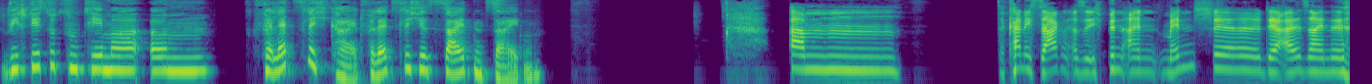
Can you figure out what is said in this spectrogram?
wie stehst du zum Thema ähm, Verletzlichkeit, verletzliche Seiten zeigen? Ähm, da kann ich sagen, also ich bin ein Mensch, äh, der all seine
